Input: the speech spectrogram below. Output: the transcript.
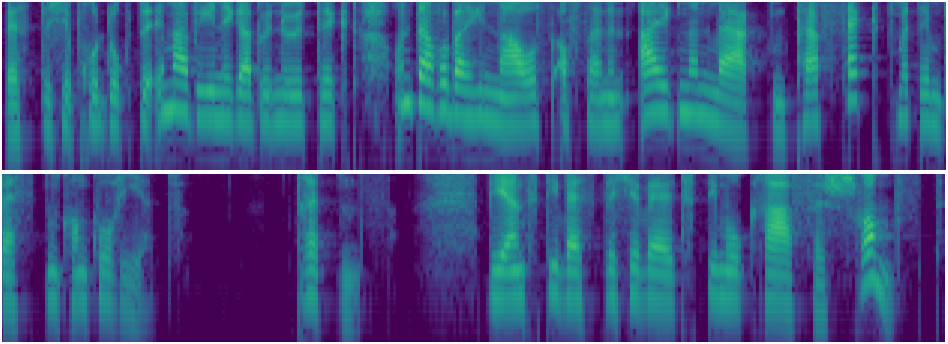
westliche Produkte immer weniger benötigt und darüber hinaus auf seinen eigenen Märkten perfekt mit dem Westen konkurriert. Drittens. Während die westliche Welt demografisch schrumpft,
